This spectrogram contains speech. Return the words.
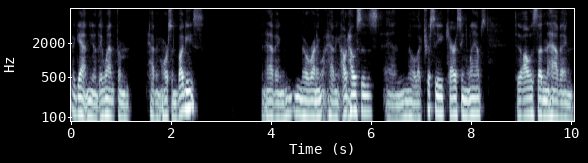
again, you know, they went from having horse and buggies and having no running, having outhouses and no electricity, kerosene lamps, to all of a sudden having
